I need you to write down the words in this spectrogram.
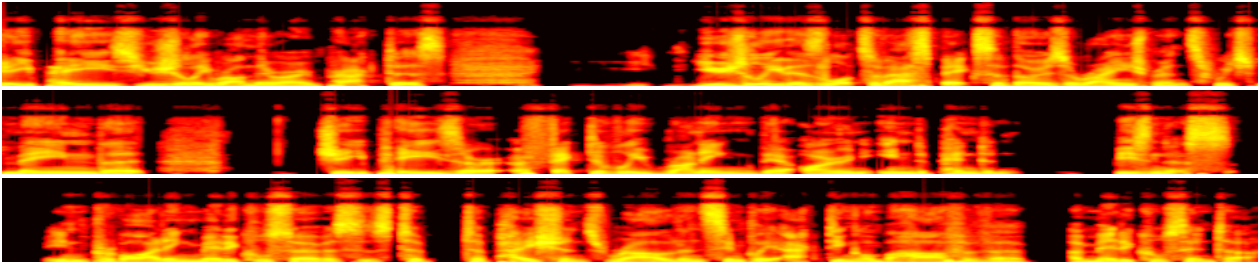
GPs usually run their own practice usually there's lots of aspects of those arrangements which mean that GPs are effectively running their own independent business in providing medical services to, to patients rather than simply acting on behalf of a, a medical centre.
